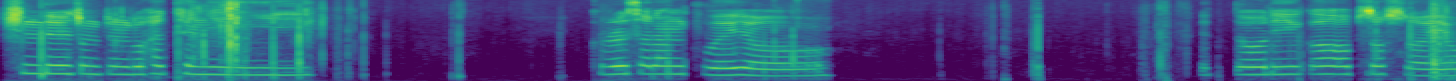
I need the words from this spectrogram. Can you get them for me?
신대 전쟁도 할 테니. 그럴 사람 구해요. 배터리가 없었어요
